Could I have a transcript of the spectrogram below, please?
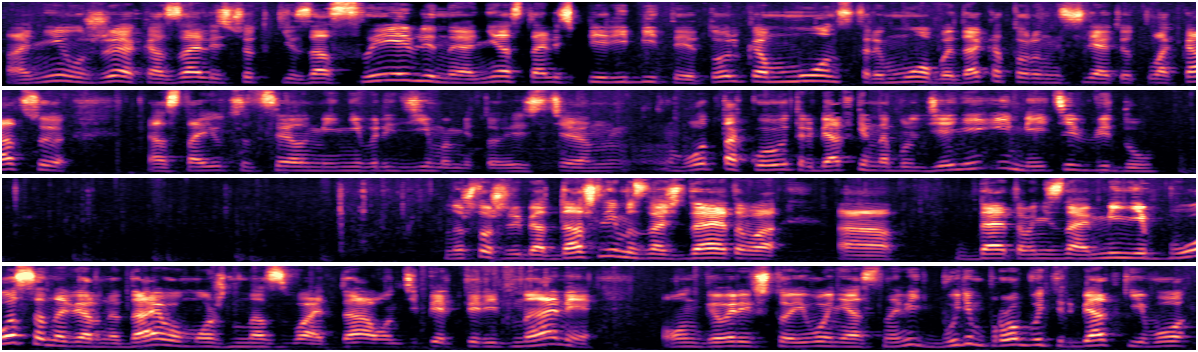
они уже оказались все-таки засейвлены, они остались перебитые. Только монстры, мобы, да, которые населяют эту локацию, остаются целыми и невредимыми. То есть, э, вот такое вот, ребятки, наблюдение имейте в виду. Ну что ж, ребят, дошли мы, значит, до этого... Э, до этого, не знаю, мини-босса, наверное, да, его можно назвать. Да, он теперь перед нами. Он говорит, что его не остановить. Будем пробовать, ребятки, его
